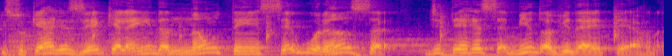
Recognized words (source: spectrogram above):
isso quer dizer que ele ainda não tem segurança de ter recebido a vida eterna.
